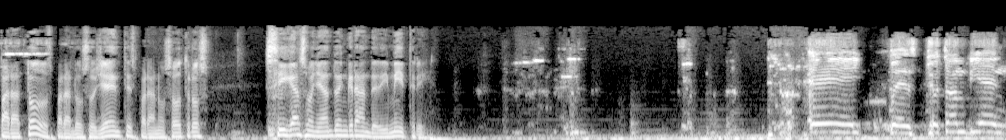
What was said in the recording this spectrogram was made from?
para todos, para los oyentes, para nosotros. Siga soñando en grande, Dimitri. Eh, pues yo también,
